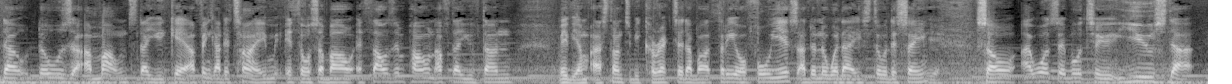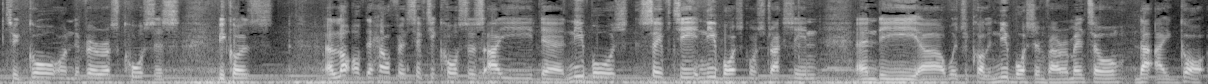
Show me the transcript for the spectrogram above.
those amounts that you get. I think at the time it was about a thousand pound after you've done, maybe I'm, i stand to be corrected, about three or four years. I don't know whether it's still the same. Yeah. So I was able to use that to go on the various courses because a lot of the health and safety courses, i.e., the NEBOSH safety, NEBOSH construction, and the uh, what you call it, NEBOSH environmental that I got,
